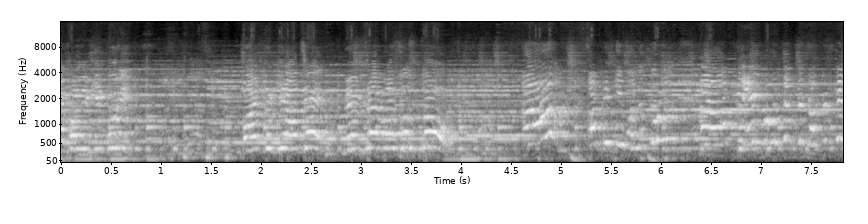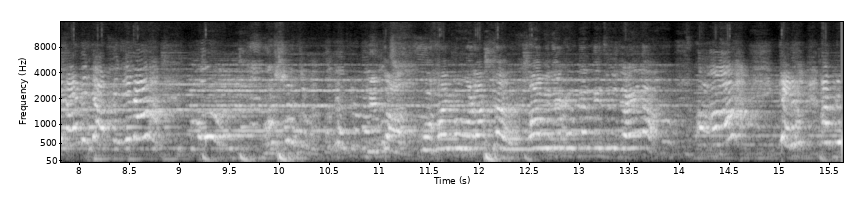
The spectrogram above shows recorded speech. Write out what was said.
এখন কি করি বাড়িতে কি আছে মেঘনাথ অসুস্থ আপনি কি বলুন তো? কিন্তু কোথায় পাবো ডাক্তার আমি এখানকার কিছুই জানি না কেন? আপনি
